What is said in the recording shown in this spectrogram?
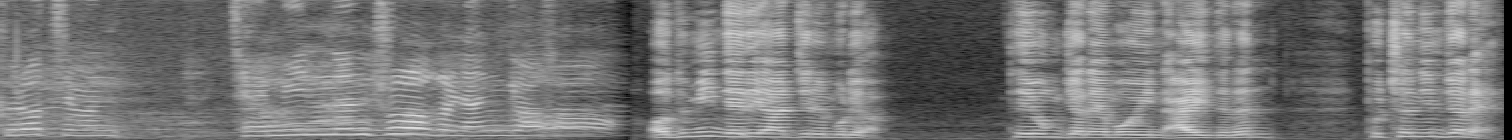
그렇지만 재미있는 추억을 남겨서 어둠이 내려앉을 무렵 대웅전에 모인 아이들은 부처님 전에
